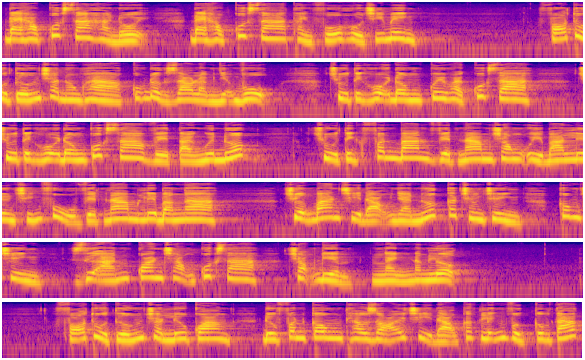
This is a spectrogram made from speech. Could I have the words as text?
Đại học Quốc gia Hà Nội, Đại học Quốc gia Thành phố Hồ Chí Minh. Phó Thủ tướng Trần Hồng Hà cũng được giao làm nhiệm vụ Chủ tịch Hội đồng Quy hoạch Quốc gia, Chủ tịch Hội đồng Quốc gia về Tài nguyên nước, Chủ tịch phân ban Việt Nam trong Ủy ban Liên Chính phủ Việt Nam Liên bang Nga, trưởng ban chỉ đạo nhà nước các chương trình, công trình, dự án quan trọng quốc gia, trọng điểm ngành năng lượng. Phó Thủ tướng Trần Lưu Quang được phân công theo dõi chỉ đạo các lĩnh vực công tác,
